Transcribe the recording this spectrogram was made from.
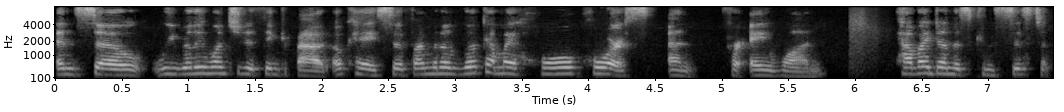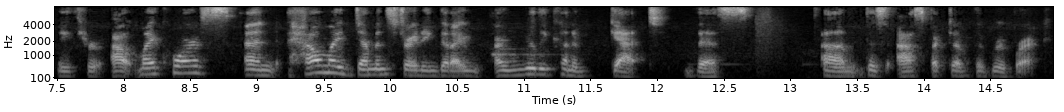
And so we really want you to think about okay, so if I'm going to look at my whole course and for A1, have I done this consistently throughout my course? And how am I demonstrating that I, I really kind of get this, um, this aspect of the rubric?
